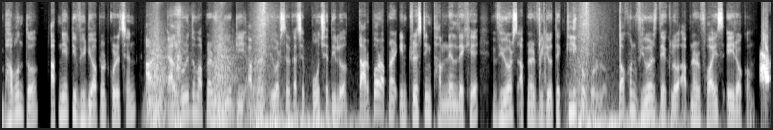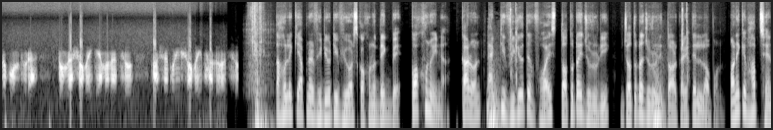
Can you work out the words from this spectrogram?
ভাবুন তো আপনি একটি ভিডিও আপলোড করেছেন আর অ্যালগোরিদম আপনার ভিডিওটি আপনার ভিউয়ার্সের কাছে পৌঁছে দিল তারপর আপনার ইন্টারেস্টিং থামনেল দেখে ভিউয়ার্স আপনার ভিডিওতে ক্লিকও করল। তখন ভিউয়ার্স দেখল আপনার ভয়েস এই রকম হ্যালো বন্ধুরা তোমরা সবাই কেমন আছো? আশা করি সবাই ভালো আছো। তাহলে কি আপনার ভিডিওটি ভিউয়ার্স কখনো দেখবে? কখনোই না। কারণ একটি ভিডিওতে ভয়েস ততটাই জরুরি, যতটা জরুরি তরকারিতে লবণ। অনেকে ভাবছেন,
